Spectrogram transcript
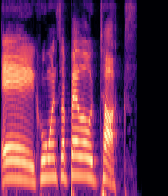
Hey, who wants a pillow, Tux?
